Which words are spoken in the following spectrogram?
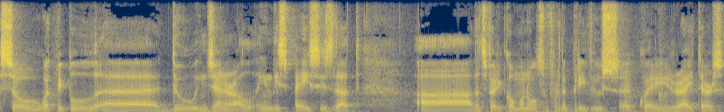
so what people uh, do in general in this space is that uh, that's very common also for the previous uh, query writers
